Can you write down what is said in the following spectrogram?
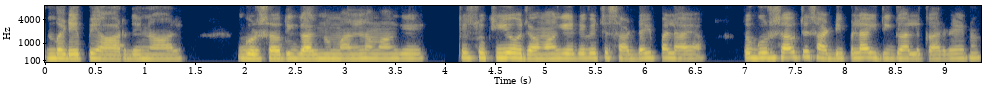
ਬੜੇ ਪਿਆਰ ਦੇ ਨਾਲ ਗੁਰਸਾਹਿਬ ਦੀ ਗੱਲ ਨੂੰ ਮੰਨ ਲਵਾਂਗੇ ਤੇ ਸੁਖੀ ਹੋ ਜਾਵਾਂਗੇ, ਇਹਦੇ ਵਿੱਚ ਸਾਡਾ ਹੀ ਭਲਾ ਆ। ਤੇ ਗੁਰਸਾਹਿਬ ਤੇ ਸਾਡੀ ਭਲਾਈ ਦੀ ਗੱਲ ਕਰ ਰਹੇ ਨਾ।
